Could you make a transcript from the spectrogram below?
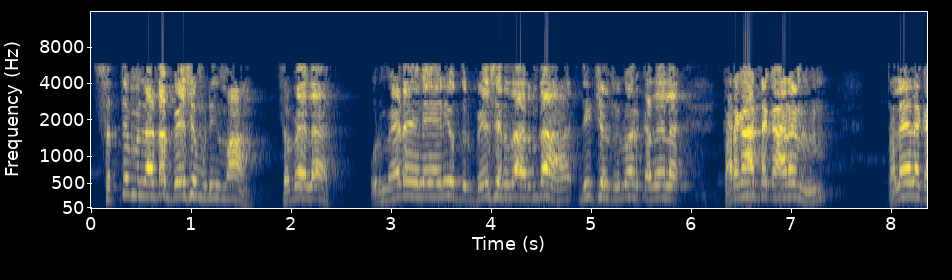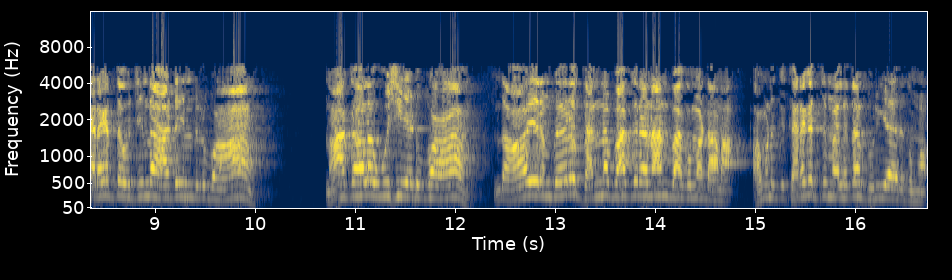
சத்தியம் இல்லாட்டா பேச முடியுமா? சபையில ஒரு மேடையில ஏறி ஒருத்தர் பேசுறதா இருந்தா தீட்சல் சொல்லுவார் கதையில. கரகாட்டக்காரன் தலையில கரகத்தை வச்சுட்டு ஆட்டின்னு இருப்பான். நாக்கால ஊசி எடுப்பான். இந்த ஆயிரம் பேரும் தன்னை பாக்குறானான்னு பார்க்க மாட்டானா. அவனுக்கு கரகத்து மேலதான் குறியா இருக்குமா?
